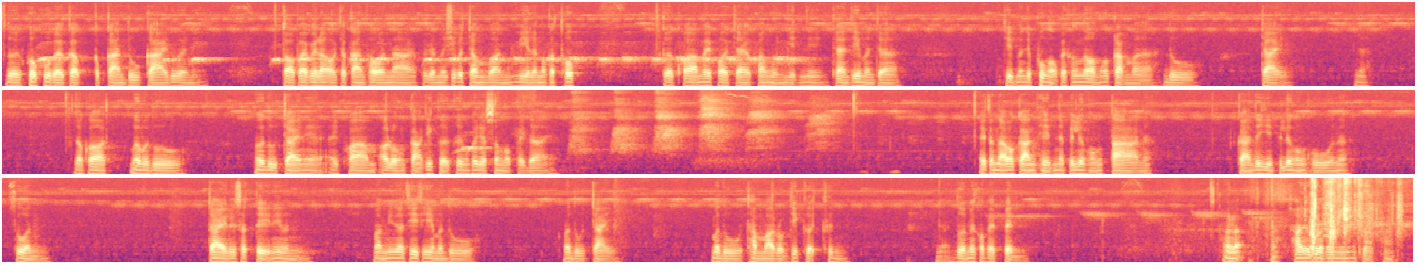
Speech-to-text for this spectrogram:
โดยควบคู่ไปกับกับการดูกายด้วยนี่ต่อไปเวลาออกจากการภาวนาประจำในชีวิตประจำวันมีอะไรมากระทบ เกิดความไม่พอใจความหงุดหงิดนี่ แทนที่มันจะจิตมันจะพุ่งออกไปข้างนอกมันก็กลับมาดูใจนะ แล้วก็เมื่อมาดูเมื่อดูใจเนี่ยไอ้ความอารมณ์ต่างที่เกิดขึ้นมันก็จะสงบไปได้ให้ตระหนักว่าการเห็นเนี่ยเป็นเรื่องของตานะ การได้ยินเป็นเรื่องของหูนะ ส่วน ใจหรือสตินี่มันมันมีหน้าที่ที่จะมาดู มาดูใจ มาดูธรรมอารมณ์ที่เกิดขึ้นนะโดยไม่เข้าไปเป็น เอาละช้าที่พูด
